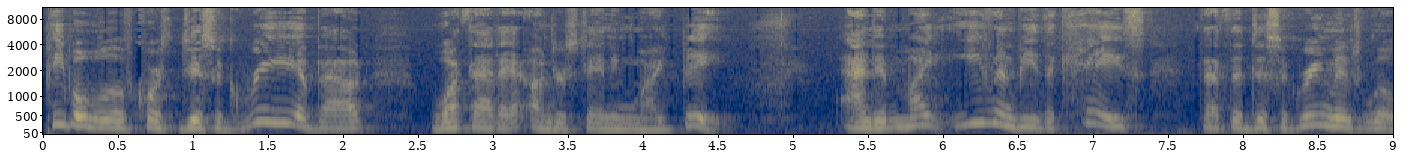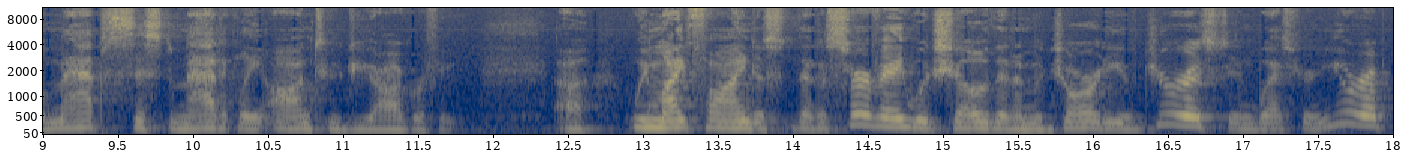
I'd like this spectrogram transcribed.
People will, of course, disagree about what that understanding might be. And it might even be the case that the disagreements will map systematically onto geography. Uh, we might find a, that a survey would show that a majority of jurists in Western Europe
